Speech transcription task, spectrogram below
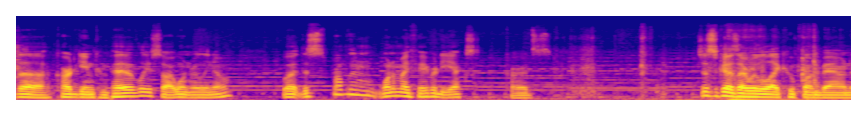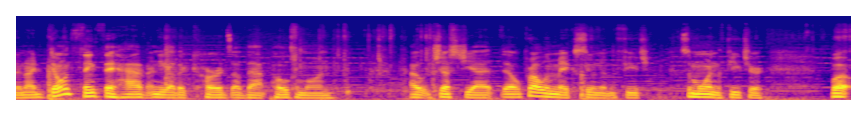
the card game competitively, so I wouldn't really know. But this is probably one of my favorite EX cards. Just because I really like Hoopa Unbound, and I don't think they have any other cards of that Pokemon out just yet. They'll probably make soon in the future, some more in the future. But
